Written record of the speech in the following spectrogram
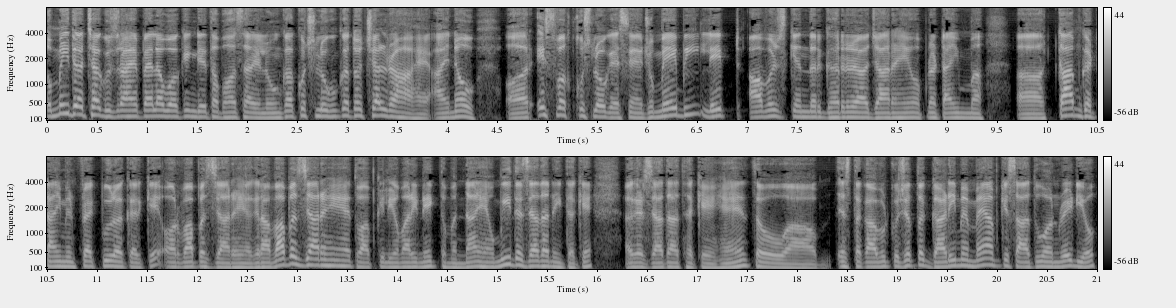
उम्मीद अच्छा गुजरा है। पहला वर्किंग डे था बहुत सारे लोगों का। कुछ लोगों का तो चल रहा है आई नो और इस वक्त कुछ लोग ऐसे हैं जो मे बी लेट आवर्स के अंदर घर जा रहे हैं, अपना टाइम काम का टाइम इनफैक्ट पूरा करके और वापस जा रहे हैं। अगर आप वापस जा रहे हैं तो आपके लिए हमारी नेक तमन्नाएँ हैं। उम्मीद है ज़्यादा नहीं थके। अगर ज़्यादा थके हैं तो इस थकावट को जब तक गाड़ी में मैं आपके साथ हूँ ऑन रेडियो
